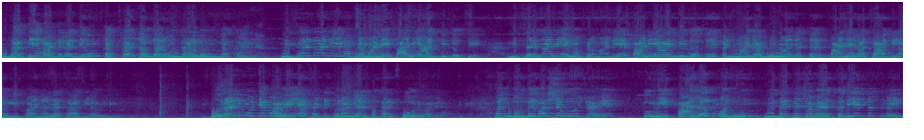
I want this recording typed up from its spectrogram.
जातीयवादाला देऊन टक्कर चौदार ओंधाळ भरून दाखवली. निसर्ग नियमाप्रमाणे पाणी आग विजवते निसर्ग नियमाप्रमाणे पाणी आग विजवते पण माझ्या भीमानं तर पाण्यालाच आग लावली पाण्यालाच आग लावली. पोरांनी मोठे व्हावे यासाठी थोरांनी अल्पकाळ पोर व्हावे. लागते पण दुर्दैवाची गोष्ट आहे तुम्ही पालक म्हणून विद्यार्थ्याच्या वयात कधी येतच नाही.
